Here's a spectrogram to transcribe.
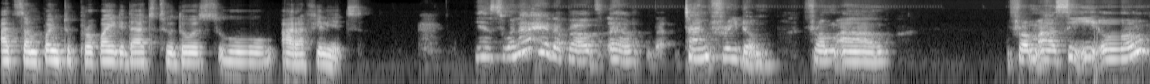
at some point to provide that to those who are affiliates? Yes when i heard about uh, time freedom from uh, from our ceo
